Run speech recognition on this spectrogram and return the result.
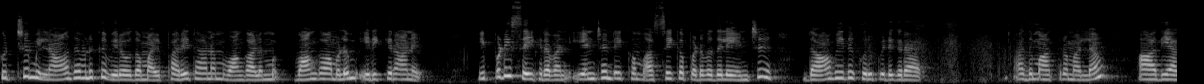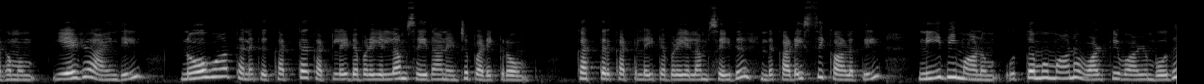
குற்றமில்லாதவனுக்கு விரோதமாய் பரிதானம் வாங்காலும் வாங்காமலும் இருக்கிறானே. இப்படி செய்கிறவன் என்றென்றைக்கும் அசைக்கப்படுவதில்லை என்று தாவீது குறிப்பிடுகிறார். அது மாத்திரமல்ல ஆதியாகமும் ஏழு ஐந்தில் நோவா தனக்கு கர்த்தர் கட்டளையிட்டபடியெல்லாம் செய்தான் என்று படிக்கிறோம். கர்த்தர் கட்டளையிட்டபடியெல்லாம் செய்து இந்த கடைசி காலத்தில் நீதிமானும் உத்தமமான வாழ்க்கை வாழும்போது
